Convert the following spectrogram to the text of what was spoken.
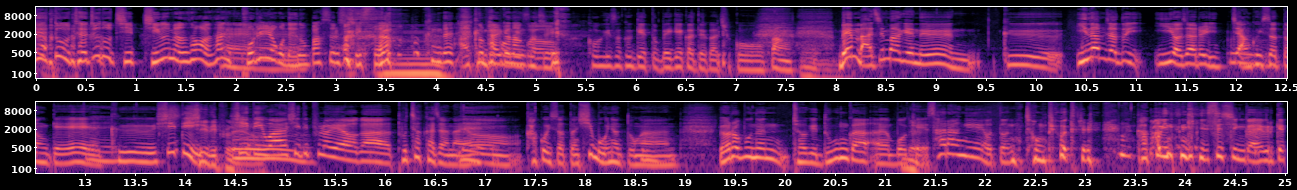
예, 또 제주도 집 지으면서 사실 네. 버리려고 내놓은 박스일 수도 있어요. 근데 아, 그걸 발견한 거기서, 거지. 거기서 그게 또 매개가 돼가지고 빵. 맨 마지막에는 그 이 남자도 이, 이 여자를 잊지 않고 있었던 게 네. 그 CD, CD 플레이어. CD와 CD 플레이어가 도착하잖아요. 갖고 있었던 15년 동안 여러분은 저기 누군가 아, 뭐 이렇게 네. 사랑의 어떤 정표들을 갖고 있는 게 있으신가요? 그렇게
